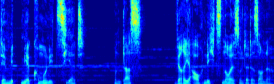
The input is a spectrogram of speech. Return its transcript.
der mit mir kommuniziert. Und das wäre ja auch nichts Neues unter der Sonne.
